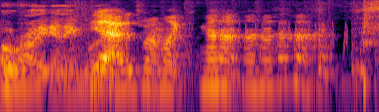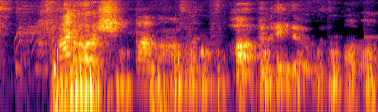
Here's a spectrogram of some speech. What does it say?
Oh right, yeah, you would. Yeah, that's what I'm like. Uh-huh, uh-huh, uh-huh, hot Gosh, bomb. hot potato with Bob-ombs.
